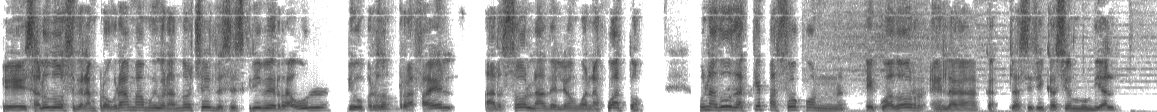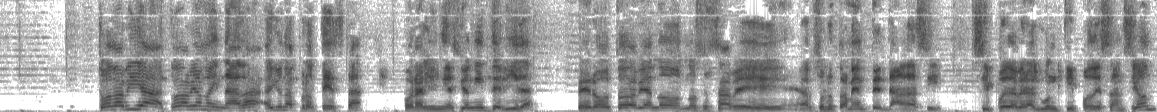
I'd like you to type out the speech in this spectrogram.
Eh, saludos, gran programa, muy buenas noches. Les escribe Raúl, digo, perdón, Rafael Arzola de León, Guanajuato. Una duda, ¿qué pasó con Ecuador en la clasificación mundial? Todavía, todavía no hay nada, hay una protesta por alineación indebida, pero todavía no, no se sabe absolutamente nada si, si puede haber algún tipo de sanción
